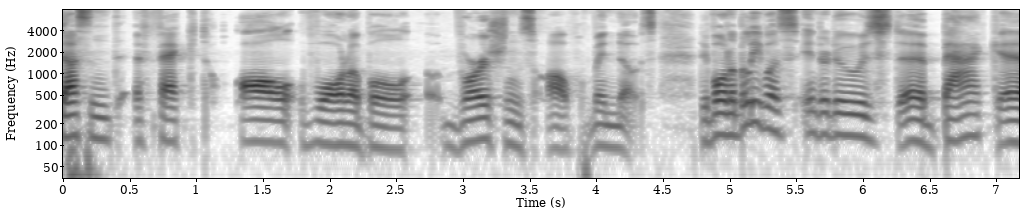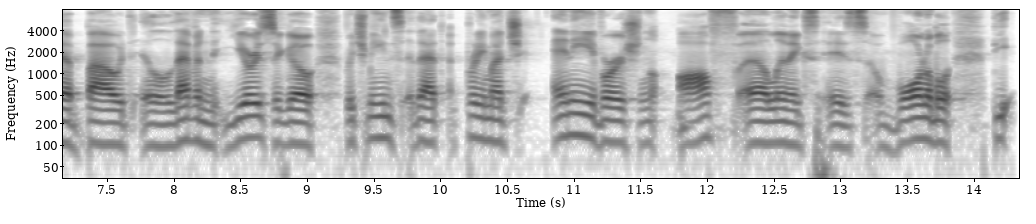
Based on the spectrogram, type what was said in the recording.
doesn't affect all vulnerable versions of Windows. The vulnerability was introduced uh, back about 11 years ago, which means that pretty much any version of uh, Linux is vulnerable. The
